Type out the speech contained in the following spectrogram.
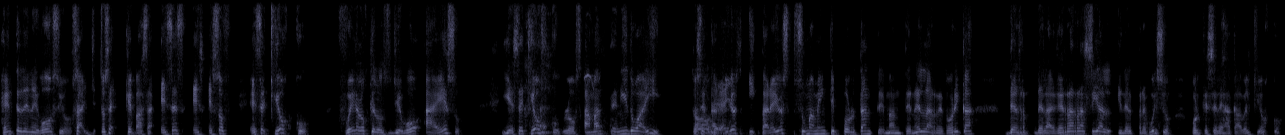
gente de negocio. O sea, entonces, ¿qué pasa? Ese, es, eso, ese kiosco fue lo que los llevó a eso. Y ese kiosco los ha mantenido ahí. Entonces, para, ellos, y para ellos es sumamente importante mantener la retórica de la guerra racial y del prejuicio porque se les acaba el kiosco.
